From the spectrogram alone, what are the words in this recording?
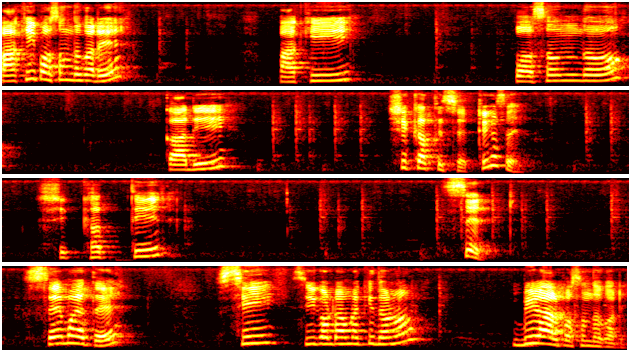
পাখি পছন্দ করে পাখি পছন্দকারী শিক্ষার্থীর সেট ঠিক আছে? শিক্ষার্থীর সেট সেম হয়তে সি সি কলটা আমরা কী ধরলাম? বিড়াল পছন্দ করি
